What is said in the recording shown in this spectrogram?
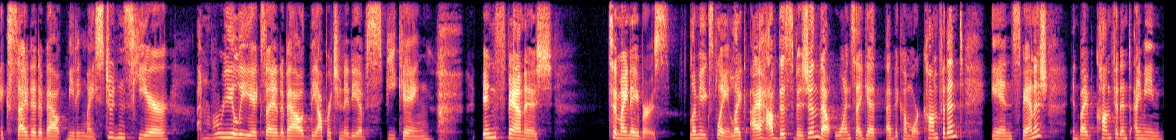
excited about meeting my students here. I'm really excited about the opportunity of speaking in Spanish to my neighbors. Let me explain. Like, I have this vision that once I get, I become more confident in Spanish, and by confident, I mean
